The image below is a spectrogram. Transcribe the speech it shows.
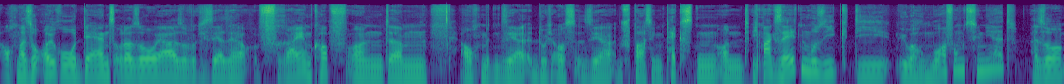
auch mal so Euro-Dance oder so, ja, also wirklich sehr, sehr frei im Kopf und ähm, auch mit sehr, durchaus sehr spaßigen Texten. Und ich mag selten Musik, die über Humor funktioniert. Also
